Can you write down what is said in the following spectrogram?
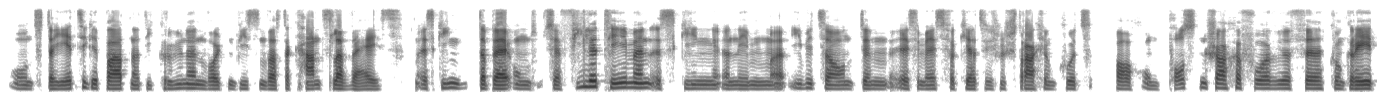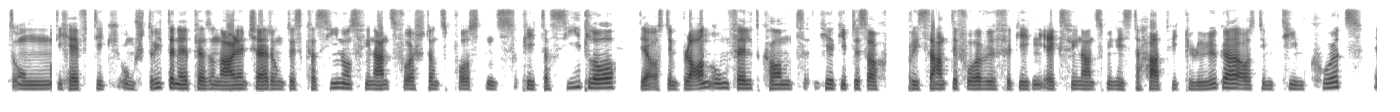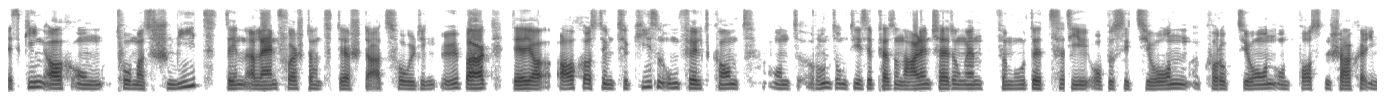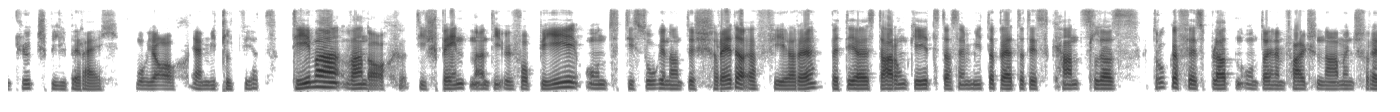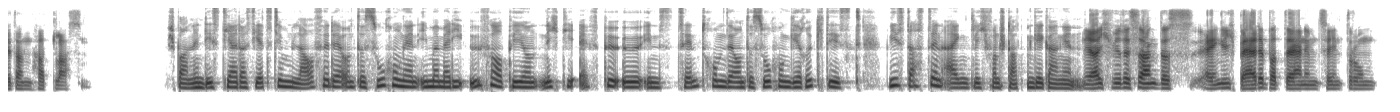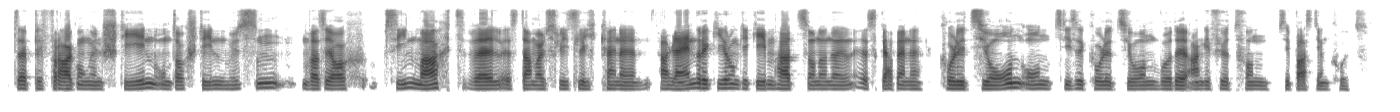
und der jetzige Partner, die Grünen, wollten wissen, was der Kanzler weiß. Es ging dabei um sehr viele Themen. Es ging äh, neben äh, Ibiza und dem SMS-Verkehr zwischen Strache und Kurz auch um Postenschacher-Vorwürfe, konkret um die heftig umstrittene Personalentscheidung des Casinos Finanzvorstandspostens Peter Siedlow, der aus dem blauen Umfeld kommt. Hier gibt es auch brisante Vorwürfe gegen Ex-Finanzminister Hartwig Löger aus dem Team Kurz. Es ging auch um Thomas Schmid, den Alleinvorstand der Staatsholding ÖBAG, der ja auch aus dem türkisen Umfeld kommt und rund um diese Personalentscheidungen vermutet die Opposition Korruption und Postenschacher im Glücksspielbereich, wo ja auch ermittelt wird. Thema waren auch die Spenden an die ÖVP und die sogenannte Schredder-Affäre, bei der es darum geht, dass ein Mitarbeiter des Kanzlers Druckerfestplatten unter einem falschen Namen schreddern hat lassen. Spannend ist ja, dass jetzt im Laufe der Untersuchungen immer mehr die ÖVP und nicht die FPÖ ins Zentrum der Untersuchung gerückt ist. Wie ist das denn eigentlich vonstatten gegangen? Ja, ich würde sagen, dass eigentlich beide Parteien im Zentrum der Befragungen stehen und auch stehen müssen, was ja auch Sinn macht, weil es damals schließlich keine Alleinregierung gegeben hat, sondern es gab eine Koalition und diese Koalition wurde angeführt von Sebastian Kurz.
